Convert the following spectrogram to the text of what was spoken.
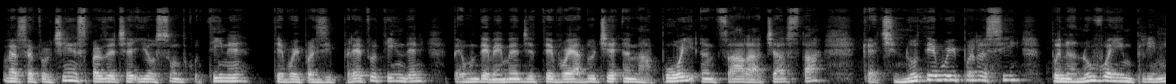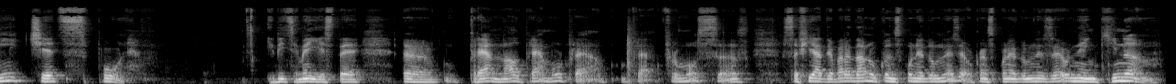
Versetul 15, eu sunt cu tine, te voi păzi pretutindeni, pe unde vei merge te voi aduce înapoi în țara aceasta, căci nu te voi părăsi până nu voi împlini ce-ți spun. Iubiții mei, este uh, prea înalt, prea mult, prea, prea frumos să, să fie adevărat, dar nu când spune Dumnezeu. Când spune Dumnezeu, ne închinăm.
